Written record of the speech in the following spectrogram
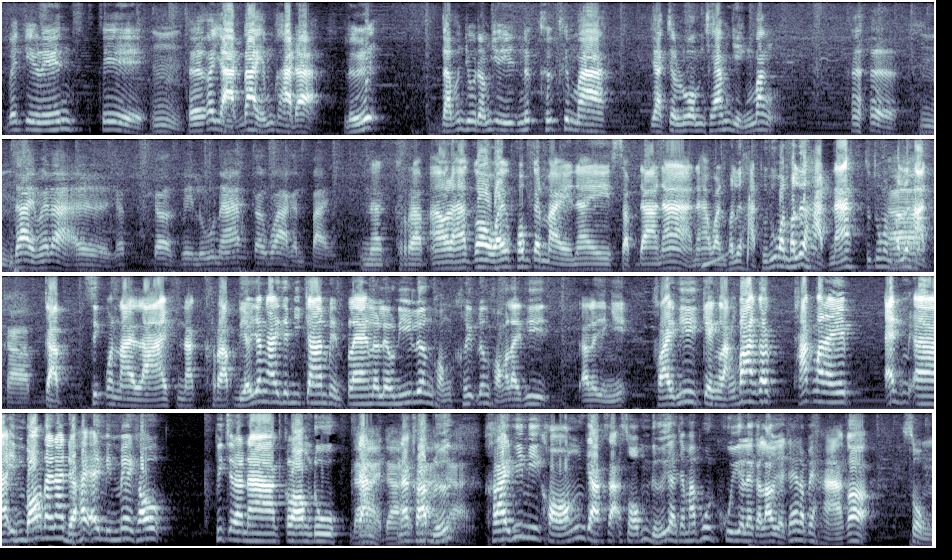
เบกกี้ลินส์ ที่อืม เธอก็อยากได้เข็มขัดอะ หรือดับเบิลยูดับยูนึกคึกขึ้นมา อยากจะรวมแชมป์หญิงบ้าง อืม ได้ไหมล่ะ เออก็ก็ไม่รู้นะ ก็ว่ากันไป นะครับเอาละฮะก็ไว้พบกันใหม่ในสัปดาห์หน้านะฮะวันพฤหัสทุกๆวันพฤหัสนะ ทุกๆวันพฤหัสครับ กับซิกวันนายไลฟ์นะครับ เดี๋ยวยังไงจะมีการเปลี่ยนแปลงเร็วๆนี้เรื่องของคลิปเรื่องของอะไรที่อะไรอย่างนี้ ใครที่เก่งหลังบ้านก็ทักมาในแอดอ่าอินบ็อกได้นะ เดี๋ยวให้แอดมินเมฆเขา พิจารณากรองดูกันได้ได้นะครับ ได้หรือได้ ใครที่มีของอยากสะสมหรืออยากจะมาพูดคุยอะไรกับเรา อยากจะให้เราไปหาก็ส่ง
